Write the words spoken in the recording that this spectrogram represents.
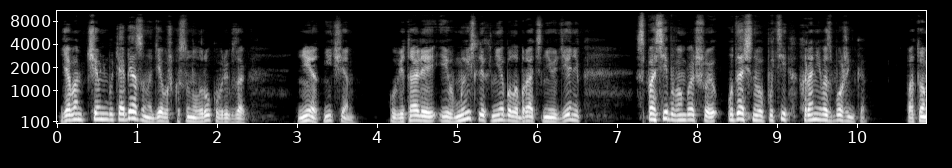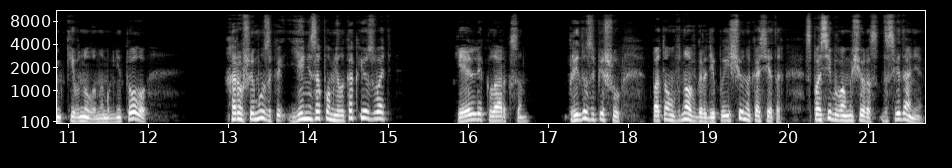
«Я вам чем-нибудь обязана?» — девушка сунула руку в рюкзак. «Нет, ничем. У Виталия и в мыслях не было брать с нее денег. Спасибо вам большое. Удачного пути. Храни вас, Боженька». Потом кивнула на магнитолу. «Хорошая музыка. Я не запомнила, как ее звать?» «Келли Кларксон. Приду запишу. Потом в Новгороде поищу на кассетах. Спасибо вам еще раз. До свидания».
